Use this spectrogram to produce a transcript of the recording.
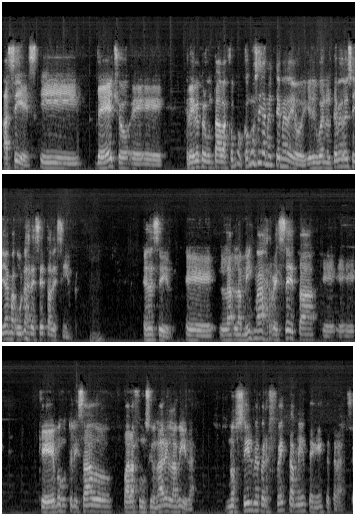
Así es. Y de hecho, eh, eh me preguntaba, ¿cómo, ¿cómo se llama el tema de hoy? Yo digo, bueno, el tema de hoy se llama una receta de siempre. Es decir, eh, la, misma receta eh, eh que hemos utilizado para funcionar en la vida nos sirve perfectamente en este trance.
